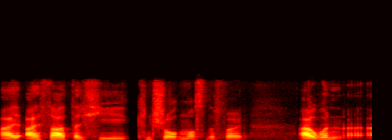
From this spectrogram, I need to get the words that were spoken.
I I thought that he controlled most of the fight. I wouldn't. Uh,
